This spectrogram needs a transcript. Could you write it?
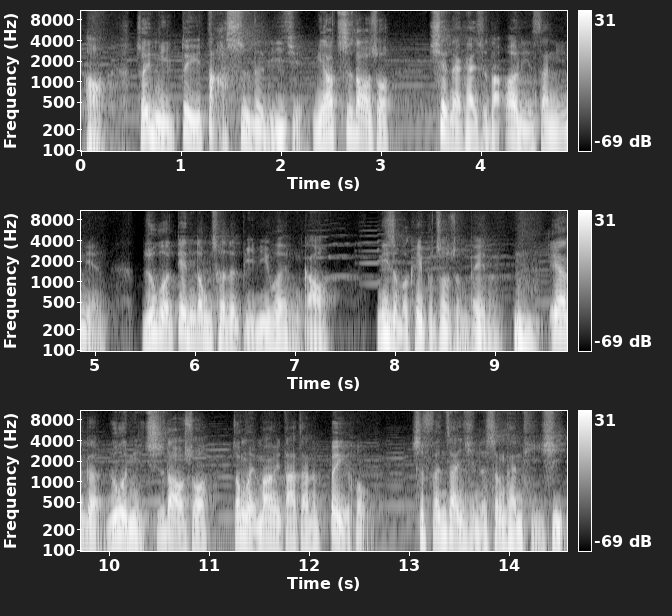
好，所以你对于大势的理解，你要知道说，现在开始到二零三零年，如果电动车的比例会很高，你怎么可以不做准备呢？嗯。第二个，如果你知道说中美贸易大战的背后是分散型的生产体系，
